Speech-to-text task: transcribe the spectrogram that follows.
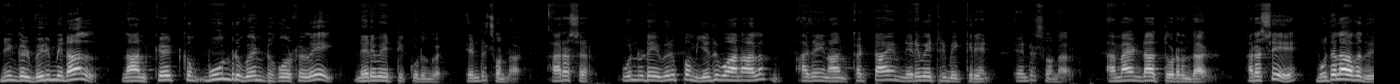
நீங்கள் விரும்பினால் நான் கேட்கும் மூன்று வேண்டுகோள்களை நிறைவேற்றி கொடுங்கள் என்று சொன்னார் அரசர் உன்னுடைய விருப்பம் எதுவானாலும் அதை நான் கட்டாயம் நிறைவேற்றி வைக்கிறேன் என்று சொன்னார். அமாண்டா தொடர்ந்தாள். அரசே முதலாவது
